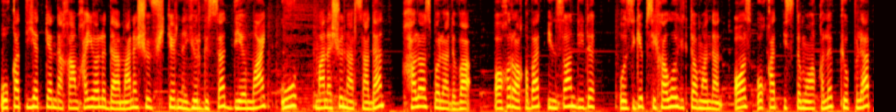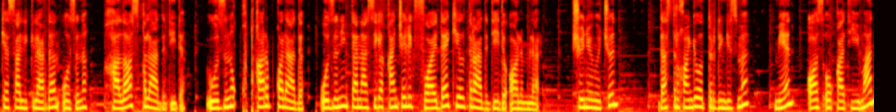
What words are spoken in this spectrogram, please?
ovqat yeyotganda ham xayolida mana shu fikrni yurgizsa demak u mana shu narsadan xalos bo'ladi va oxir oqibat inson deydi o'ziga psixologik tomondan oz ovqat iste'mol qilib ko'plab kasalliklardan o'zini xalos qiladi deydi. O'zini qutqarib qoladi. O'zining tanasiga qanchalik foyda keltiradi deydi olimlar. Shuning uchun dasturxonga o'tirdingizmi? Men oz ovqat yeyman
